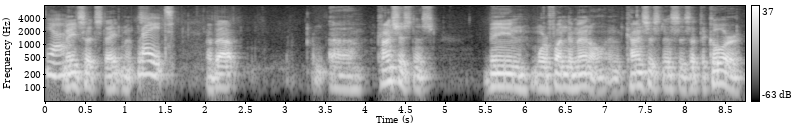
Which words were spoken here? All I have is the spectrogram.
Yeah. made such statements Right. about uh, consciousness being more fundamental, and consciousness is at the core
